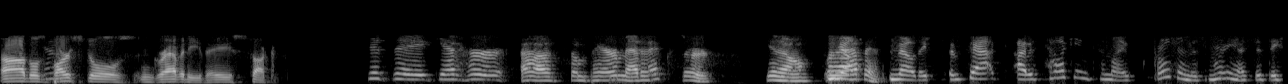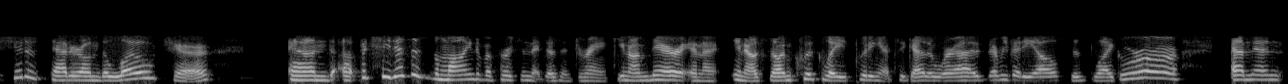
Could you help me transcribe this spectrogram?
Ah, those Yeah. bar stools and gravity, they suck. Did they get her uh some paramedics or you know, what no, happened? No, they. In fact, I was talking to my girlfriend this morning. I said they should have sat her on the low chair, and uh, but see, this is the mind of a person that doesn't drink. You know, I'm there, and I, you know, so I'm quickly putting it together. Whereas everybody else is like, Roar! and then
